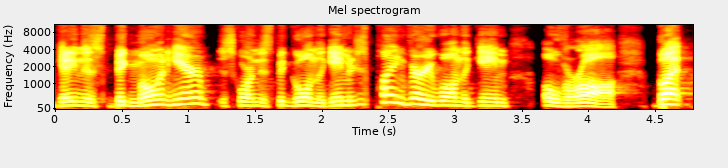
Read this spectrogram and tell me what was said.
getting this big moment here, scoring this big goal in the game and just playing very well in the game overall. But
